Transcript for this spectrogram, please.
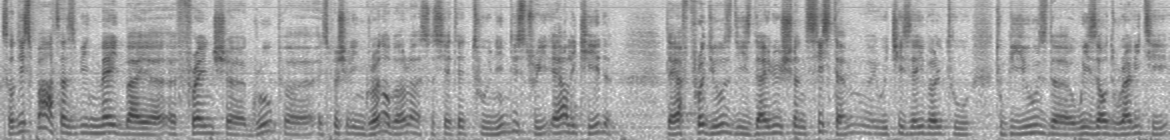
So this part has been made by a, a French uh, group, uh, especially in Grenoble, associated to an industry, Air Liquide. They have produced this dilution system, uh, which is able to, to be used uh, without gravity,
